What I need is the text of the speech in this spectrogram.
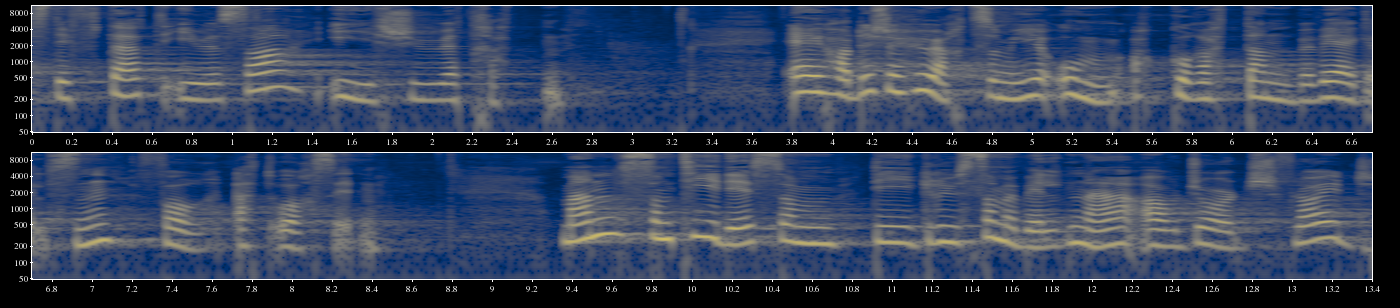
stiftet i USA i 2013. Jeg hadde ikke hørt så mye om akkurat den bevegelsen for et år siden. Men samtidig som de grusomme bildene av George Floyd,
